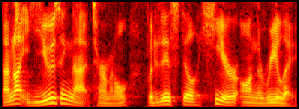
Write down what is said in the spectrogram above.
Now, I'm not using that terminal, but it is still here on the relay.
